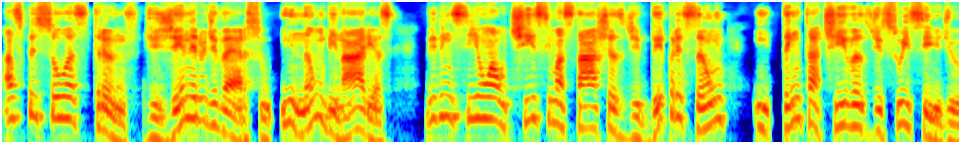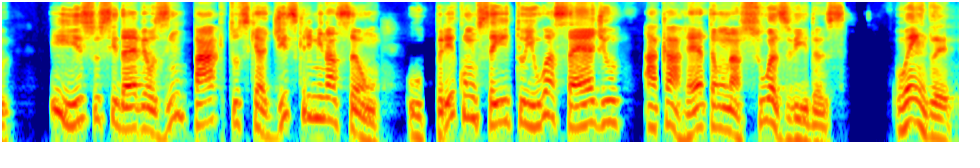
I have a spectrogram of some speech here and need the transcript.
as pessoas trans de gênero diverso e não binárias vivenciam altíssimas taxas de depressão e tentativas de suicídio. E isso se deve aos impactos que a discriminação, o preconceito e o assédio acarretam nas suas vidas. Wendley,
